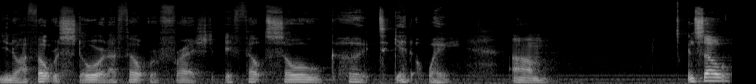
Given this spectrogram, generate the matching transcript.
you know, I felt restored. I felt refreshed. It felt so good to get away. Um, and so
